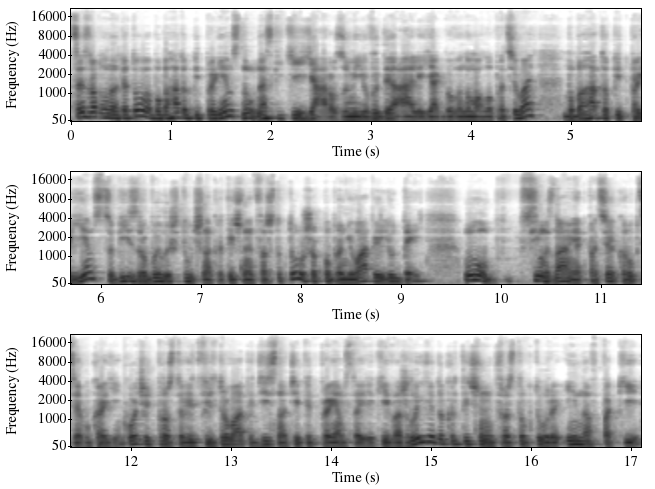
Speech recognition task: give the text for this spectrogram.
Це зроблено для того, бо багато підприємств, ну наскільки я розумію, в ідеалі як би воно могло працювати, бо багато підприємств собі зробили штучно критичну інфраструктуру, щоб побронювати людей. Ну всі ми знаємо, як працює корупція в Україні. Хочуть просто відфільтрувати дійсно ті підприємства, які важливі до критичної інфраструктури, і навпаки.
